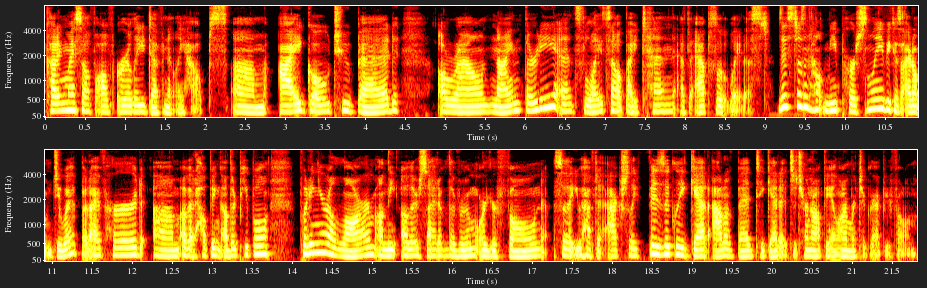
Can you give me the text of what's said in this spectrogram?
Cutting myself off early definitely helps. Um, I go to bed around 9:30 and it's lights out by 10 at the absolute latest. This doesn't help me personally because I don't do it, but I've heard um, of it helping other people. Putting your alarm on the other side of the room or your phone so that you have to actually physically get out of bed to get it to turn off the alarm or to grab your phone.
